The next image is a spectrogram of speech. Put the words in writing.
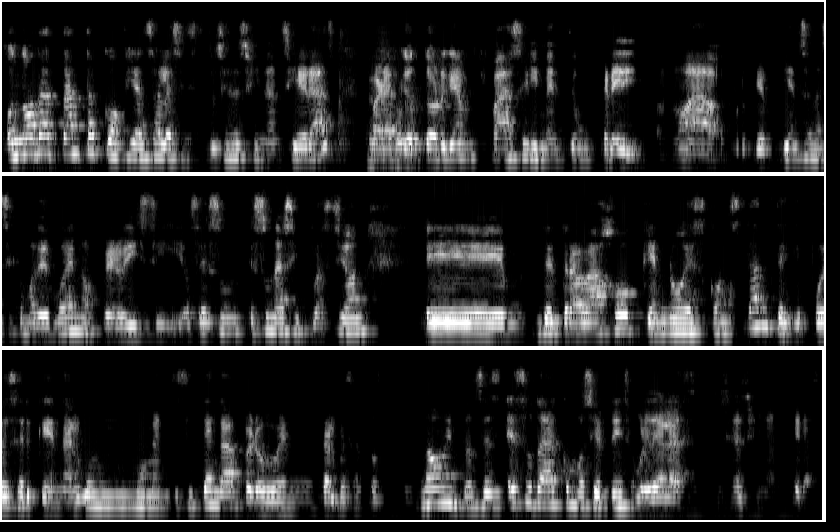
o no da tanta confianza a las instituciones financieras para que otorguen fácilmente un crédito, ¿no? porque piensan así como de, bueno, pero y si, o sea, es, un, es una situación eh, de trabajo que no es constante, que puede ser que en algún momento sí tenga, pero en, tal vez entonces no. Entonces, eso da como cierta inseguridad a las instituciones financieras.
